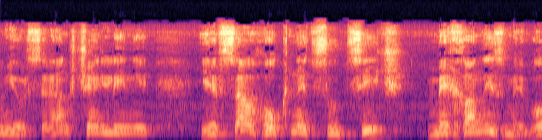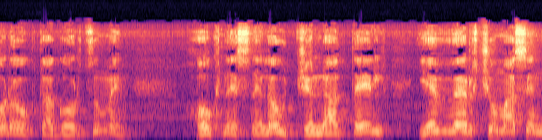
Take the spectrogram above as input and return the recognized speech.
մի օր սրանք չեն լինի, եւ սա հոգնեցուցիչ մեխանիզմ է, որը օգտագործում են հոգնեցնելով ջլատել եւ վերջում ասեն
